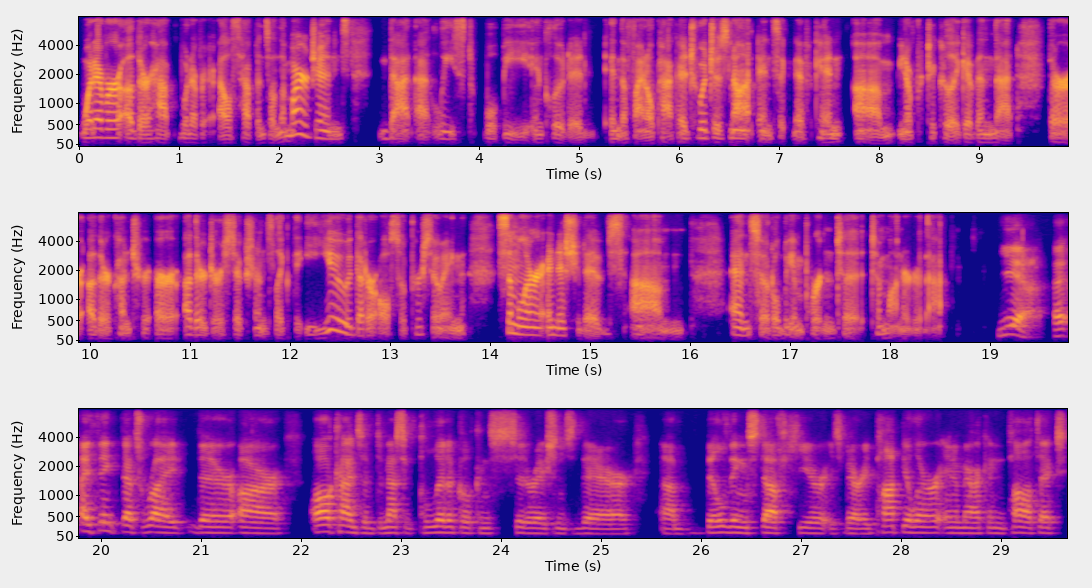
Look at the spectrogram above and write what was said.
whatever other hap- whatever else happens on the margins, that at least will be included in the final package, which is not insignificant. Um, you know, particularly given that there are other country or other jurisdictions like the EU that are also pursuing similar initiatives, um, and so it'll be important to to monitor that. Yeah, I, I think that's right. There are all kinds of domestic political considerations there. Um, building stuff here is very popular in American politics.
